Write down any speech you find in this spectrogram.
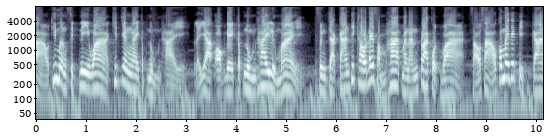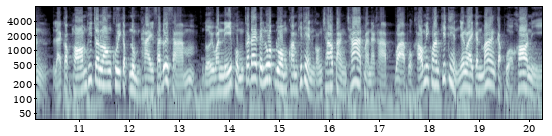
สาวๆที่เมืองซิดนีย์ว่าคิดยังไงกับหนุ่มไทย และอยากออกเดทกับหนุ่มไทยหรือไม่ ซึ่งจากการที่เขาได้สัมภาษณ์มานั้นปรากฏว่า สาวๆ ก็ไม่ได้ปิดกัน้นและก็พร้อมที่จะลองคุยกับหนุ่มไทยซะด้วยซ้ำโดยวันนี้ผมก็ได้ไปรวบรวมความคิดเห็นของชาวต่างชาติมานะครับ ว่าพวกเขามีความคิดเห็นอย่างไรกันบ้างกับหัวข้อนี้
